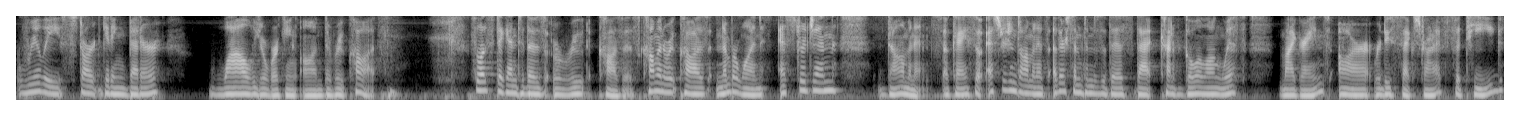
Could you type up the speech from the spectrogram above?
really start getting better while you're working on the root cause. So let's dig into those root causes. Common root cause number one, estrogen dominance. Okay. So estrogen dominance, other symptoms of this that kind of go along with Migraines are reduced sex drive, fatigue,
